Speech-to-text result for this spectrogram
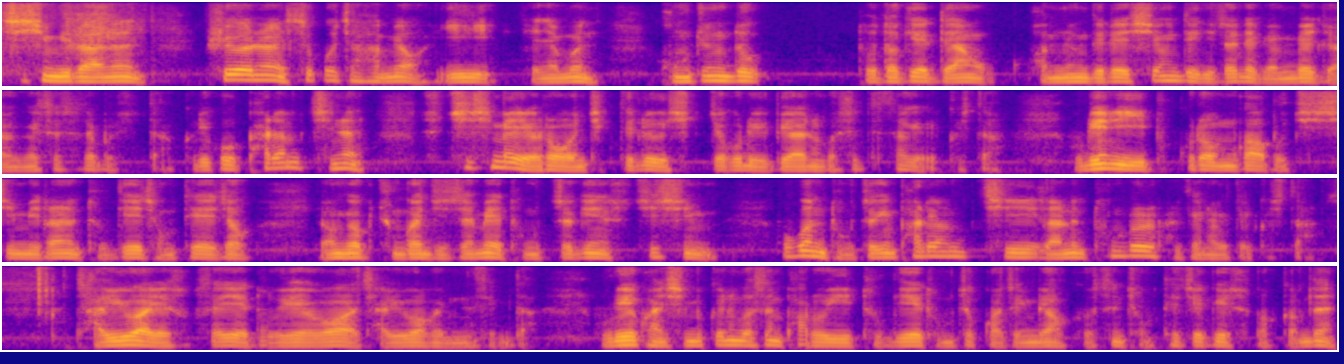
치심이라는 표현을 쓰고자 하며 이 개념은 공중도 도덕에 대한 법령들이 시행되기 전에 몇몇 영역에서 찾아볼 수 있다. 그리고 파렴치는 수치심의 여러 원칙들을 의식적으로 위배하는 것을 뜻하게 될 것이다. 우리는 이 부끄러움과 무치심이라는 두 개의 정태적 영역 중간 지점에 동적인 수치심 혹은 동적인 파렴치라는 통로를 발견하게 될 것이다. 자유와 예속 사이에 노예와 자유화가 있는 셈이다. 우리의 관심을 끄는 것은 바로 이 두 개의 동적 과정이며 그것은 정태적일 수밖에 없는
